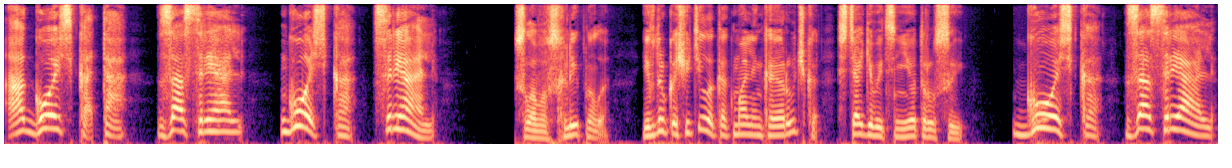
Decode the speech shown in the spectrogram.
«А госька-то засряль! Госька, сряль!» Слава всхлипнула и вдруг ощутила, как маленькая ручка стягивает с нее трусы. «Госька, засряль!»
